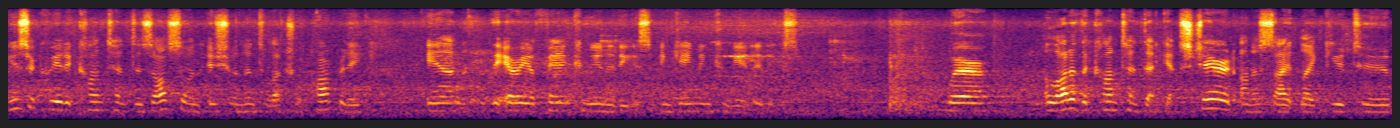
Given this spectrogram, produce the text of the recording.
User-created content is also an issue in intellectual property in the area of fan communities and gaming communities, where a lot of the content that gets shared on a site like YouTube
